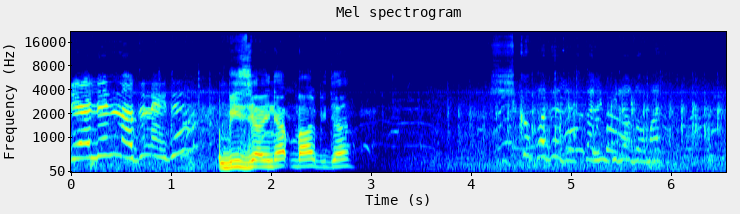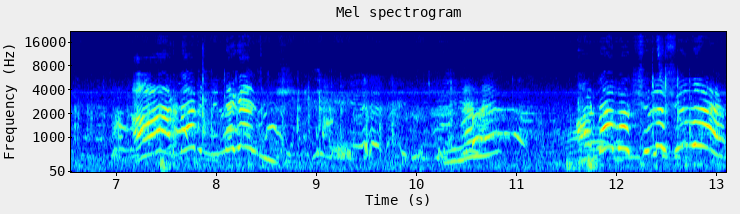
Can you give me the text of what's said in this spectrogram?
Diğerlerinin adı neydi? Bir Zeynep var bir de. Şiş dedi. Senin kilo domates. Aa Arda abi nene gelmiş. Nene mi? Arda bak şurada şurada.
